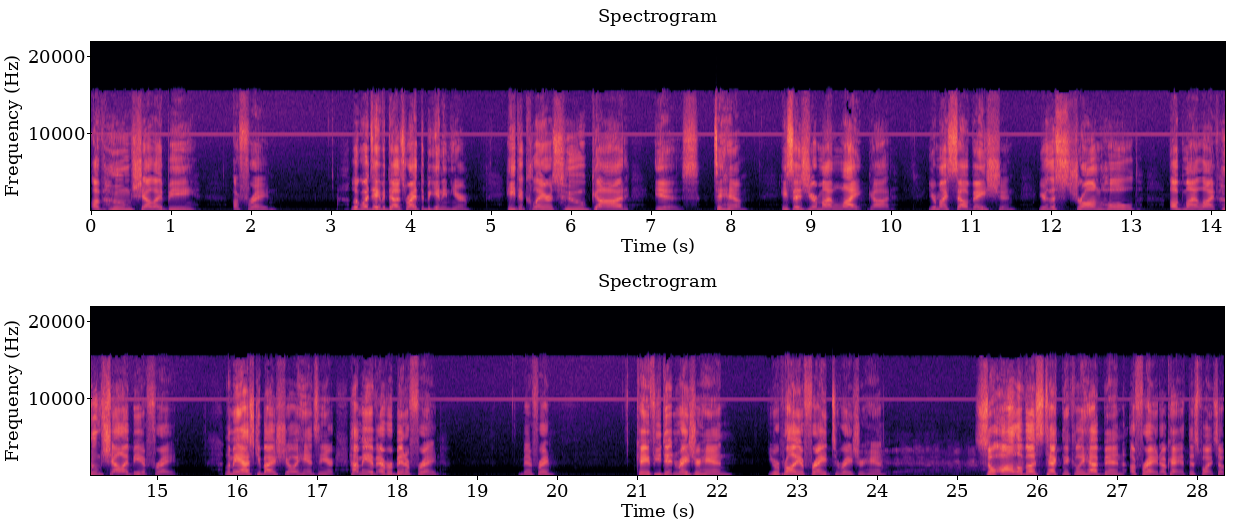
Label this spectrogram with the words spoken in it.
Of whom shall I be afraid? Look what David does right at the beginning here he declares who God is to him. He says, You're my light, God. You're my salvation. You're the stronghold of my life. Whom shall I be afraid? Let me ask you by a show of hands in here how many have ever been afraid? Been afraid? Okay, if you didn't raise your hand, you were probably afraid to raise your hand. So all of us technically have been afraid. Okay, at this point. So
